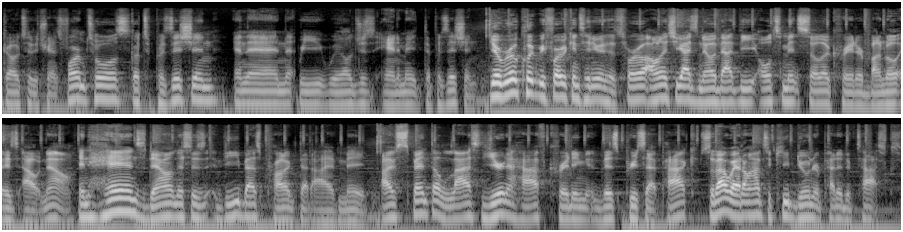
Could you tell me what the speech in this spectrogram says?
go to the transform tools, go to position, and then we will just animate the position. Yo, real quick before we continue with the tutorial, I want to let you guys know that the Ultimate Solo Creator Bundle is out now. And hands down, this is the best product that I've made. I've spent the last year and a half creating this preset pack, so that way I don't have to keep doing repetitive tasks.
